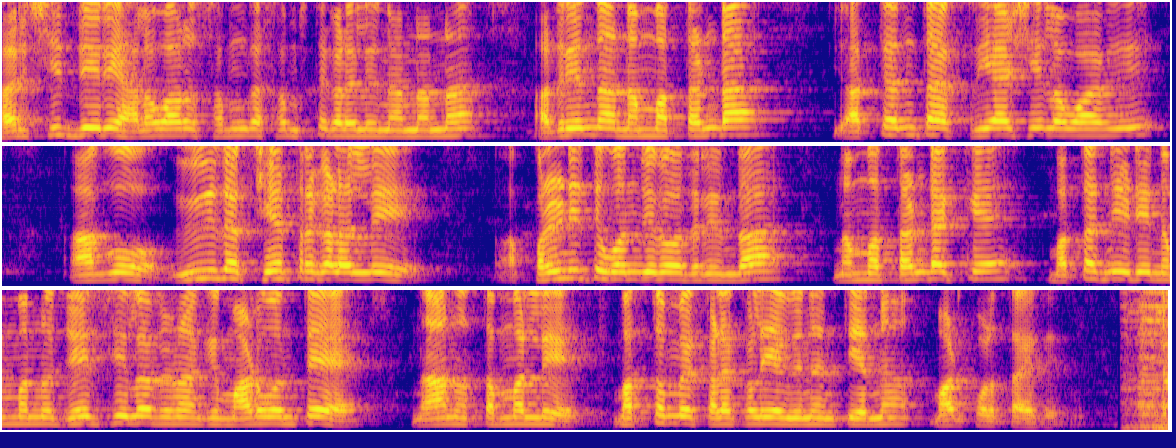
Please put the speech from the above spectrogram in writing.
ಹರಿಸಿದ್ದೀರಿ ಹಲವಾರು ಸಂಘ ಸಂಸ್ಥೆಗಳಲ್ಲಿ ನನ್ನನ್ನು. ಅದರಿಂದ ನಮ್ಮ ತಂಡ ಅತ್ಯಂತ ಕ್ರಿಯಾಶೀಲವಾಗಿ ಹಾಗೂ ವಿವಿಧ ಕ್ಷೇತ್ರಗಳಲ್ಲಿ ಪರಿಣಿತಿ ಹೊಂದಿರೋದರಿಂದ ನಮ್ಮ ತಂಡಕ್ಕೆ ಮತ ನೀಡಿ ನಮ್ಮನ್ನು ಜಯಶೀಲರನ್ನಾಗಿ ಮಾಡುವಂತೆ ನಾನು ತಮ್ಮಲ್ಲಿ ಮತ್ತೊಮ್ಮೆ ಕಳಕಳಿಯ ವಿನಂತಿಯನ್ನು ಮಾಡಿಕೊಳ್ತಾ ಇದ್ದೇನೆ.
